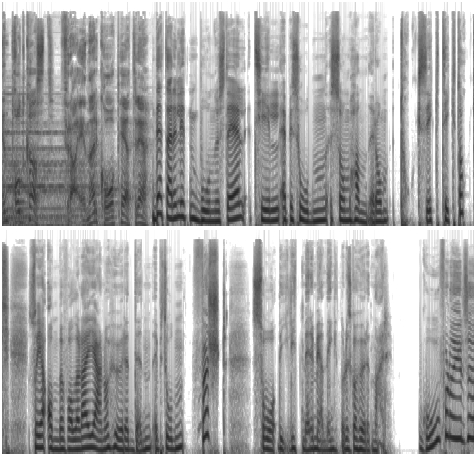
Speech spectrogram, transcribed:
En podkast fra NRK P3. Dette er en liten bonusdel til episoden som handler om toxic TikTok. Så jeg anbefaler deg gjerne å høre den episoden først, så det gir litt mer mening når du skal høre den her. God fornøyelse!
